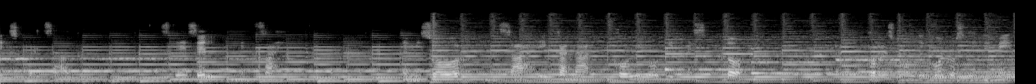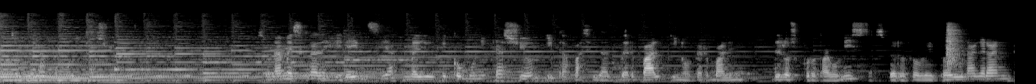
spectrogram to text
expresados. Este es el mensaje. Emisor, mensaje, canal, código y receptor corresponde con los elementos de la comunicación. Es una mezcla de gerencia, medios de comunicación y capacidad verbal y no verbal de los protagonistas, pero sobre todo una gran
